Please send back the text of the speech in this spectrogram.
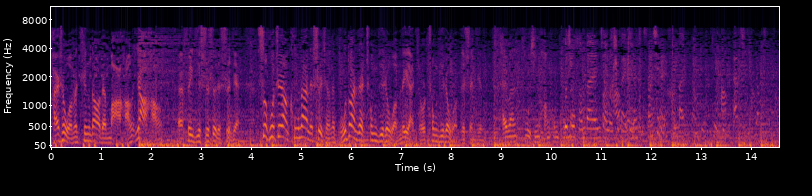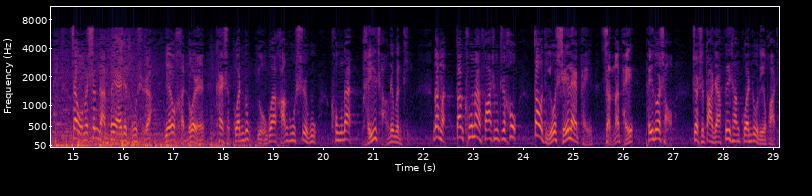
还是我们听到的马航、亚航呃飞机失事的事件，似乎这样空难的事情呢，不断在冲击着我们的眼球，冲击着我们的神经。台湾复兴航空复兴航班降落失败中，三千人航班当中最长在我们深感悲哀的同时啊，也有很多人开始关注有关航空事故、空难赔偿的问题。那么，当空难发生之后，到底由谁来赔？怎么赔？赔多少？这是大家非常关注的一个话题。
